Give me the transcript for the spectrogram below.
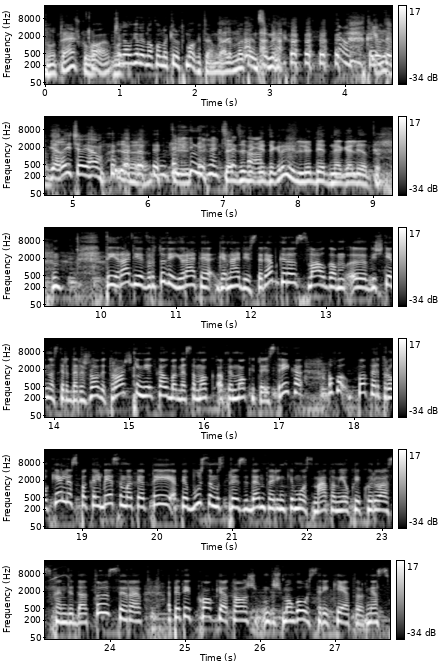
Nu, tai aišku, O, va- čia gal gerai nuo ko nukirpti mokytojams, galim nuo pensininkų. Kad jau taip gerai čia jam. čia ko. Pensininkai tikrai liūdėti negalėtų. Tai radio virtuvė Juratė Genadijus ir Edgaras, valgom e, vištienos ir daržovių troškinį, kalbame apie mokytojų streiką, o po, po pertraukėlės pakalbėsim apie tai, apie būsimus prezidento rinkimus. Matom jau kai kuriuos kandidatus ir apie tai, kokio to žmogaus reikėtų. Nes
